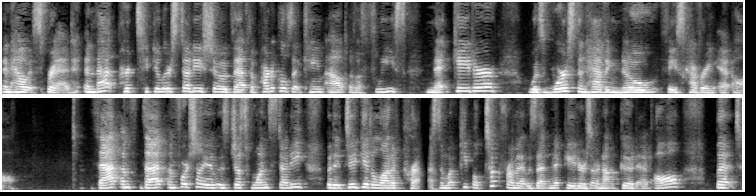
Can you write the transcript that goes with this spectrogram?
and how it spread. And that particular study showed that the particles that came out of a fleece neck gaiter was worse than having no face covering at all that, um, that unfortunately it was just one study, but it did get a lot of press. And what people took from it was that neck gaiters are not good at all. But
